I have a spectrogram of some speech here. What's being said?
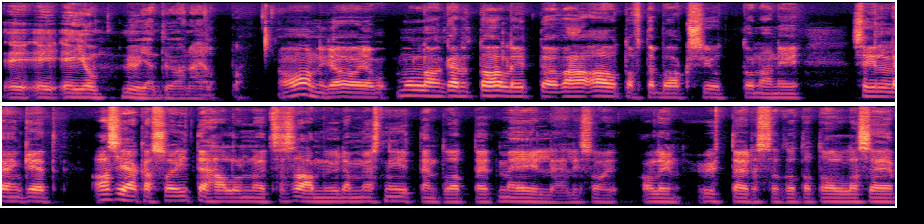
ei, ei, ei ole myyjän työ aina helppoa. On joo, ja mulla on käynyt tuohon liittyen vähän out of the box juttuna, niin silleenkin, että asiakas on itse halunnut, että se saa myydä myös niiden tuotteet meille, eli se olin yhteydessä tuolla se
